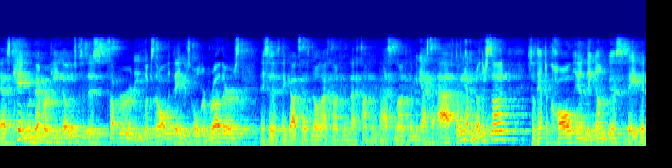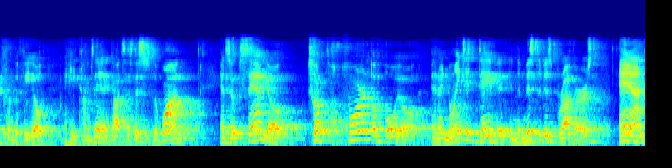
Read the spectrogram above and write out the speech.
as king, remember he goes to this supper and he looks at all of David's older brothers and, he says, and God says, No, that's not him, that's not him, that's not him. He has to ask, Don't you have another son? So they have to call in the youngest David from the field, and he comes in. God says, This is the one. And so Samuel took the horn of oil and anointed David in the midst of his brothers, and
